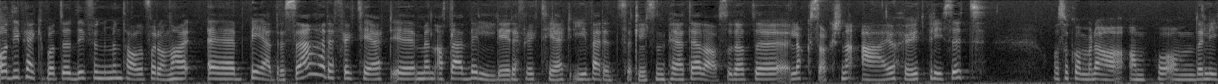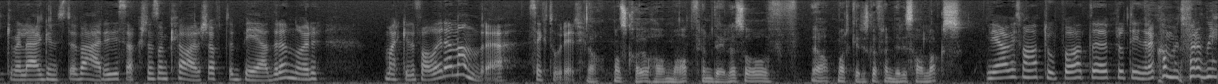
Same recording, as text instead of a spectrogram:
Og de peker på at de fundamentale forholdene har eh, bedret seg, reflektert, eh, men at det er veldig reflektert i verdsettelsen PT. Da. Så det at eh, lakseaksjene er jo høyt priset. Og så kommer det an på om det likevel er gunstig å være i disse aksjene, som klarer seg ofte bedre når markedet faller enn andre sektorer. Ja, Man skal jo ha mat fremdeles, og ja, markedet skal fremdeles ha laks. Ja, Hvis man har tro på at eh, proteiner er kommet for å bli,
